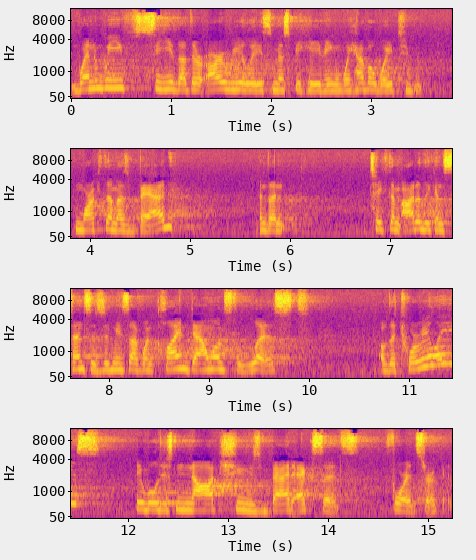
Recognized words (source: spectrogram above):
when we see that there are relays misbehaving, we have a way to mark them as bad, and then take them out of the consensus. It means that when client downloads the list of the Tor relays, it will just not choose bad exits for its circuit.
